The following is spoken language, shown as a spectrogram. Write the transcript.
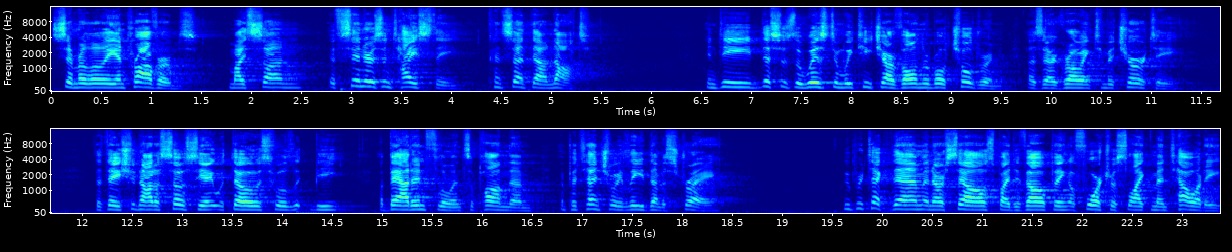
Similarly, in Proverbs, my son, if sinners entice thee, consent thou not. Indeed, this is the wisdom we teach our vulnerable children as they are growing to maturity, that they should not associate with those who will be a bad influence upon them and potentially lead them astray. We protect them and ourselves by developing a fortress like mentality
